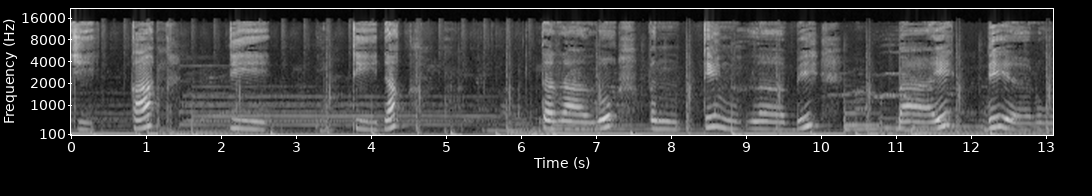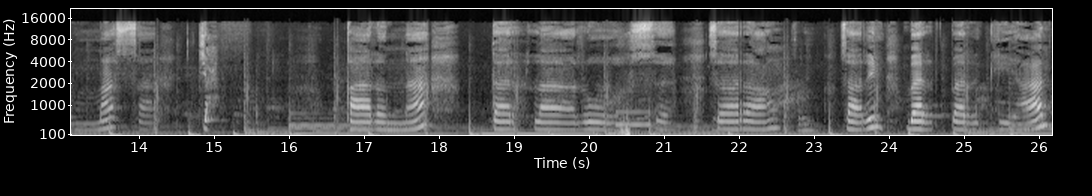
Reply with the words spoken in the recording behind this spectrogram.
jika di tidak terlalu penting lebih baik di rumah saja karena terlalu serang sering berpergian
